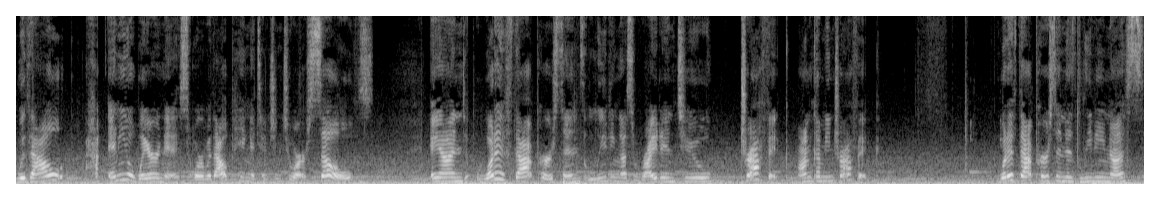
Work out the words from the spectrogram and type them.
without any awareness or without paying attention to ourselves. And what if that person's leading us right into traffic, oncoming traffic? What if that person is leading us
